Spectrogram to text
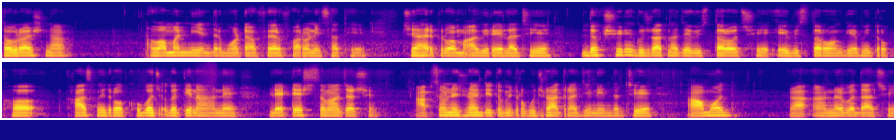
સૌરાષ્ટ્રના હવામાનની અંદર મોટા ફેરફારોની સાથે જાહેર કરવામાં આવી રહેલા જે દક્ષિણી ગુજરાતના જે વિસ્તારો છે, એ વિસ્તારો અંગે મિત્રો ખ, ખાસ મિત્રો ખૂબ જ અગત્યના અને લેટેસ્ટ સમાચાર છે. આપ સૌને જણાવી દઈએ તો મિત્રો ગુજરાત રાજ્યની અંદર જે આમોદ નર્મદા છે,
